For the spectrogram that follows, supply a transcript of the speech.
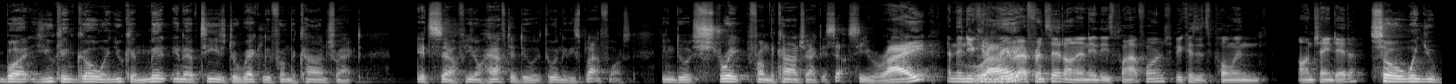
but you can go and you can mint NFTs directly from the contract itself. You don't have to do it through any of these platforms. You can do it straight from the contract itself. See, right? And then you can Right? re-reference it on any of these platforms because it's pulling on-chain data. So when you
